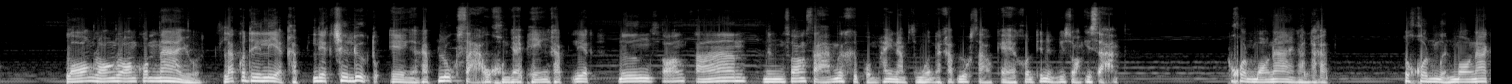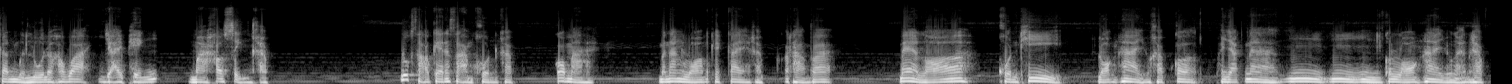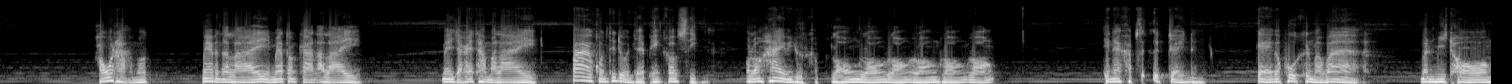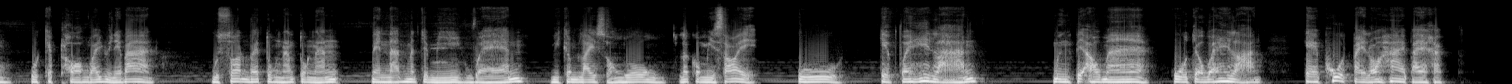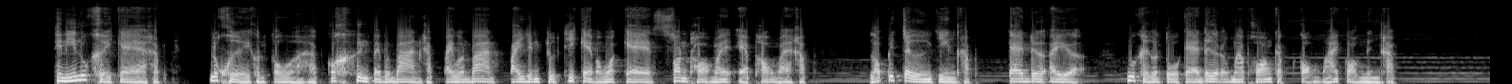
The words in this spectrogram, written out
ร้องร้องร้องก้มหน้าอยู่ แล้วก็ได้เรียกครับเรียกชื่อลูกตัวเองอะครับลูกสาวของยายเพ้งครับเรียกหนึ่งสองสามหนึ่งสองสามก็คือผมให้นามสมมตินะครับ ลูกสาวแกคนที่หนึ่งที่สองที่สามทุกคนมองหน้ากันแล้วครับ ทุกคนเหมือนมองหน้ากันเหมือนรู้แล้วครับว่ายายเพ้งมาเข้าสิงครับ ลูกสาวแกทั้งสามคนครับ ก็มามานั่งล้อมใกล้ๆครับ ก็ถามว่า แม่เหรอคนที่ร้องไห้อยู่ครับ ก็พยักหน้า อืมอืมอืมก็ร้องไห้อยู่งั้นครับ เขาก็ถามว่าแม่เป็นอะไร แม่ต้องการอะไร แม่อยากให้ทำอะไร ป้าคนที่โดนยายเพ้งเข้าสิงเขาร้องไห้ไม่หยุดครับร้องร้องร้องร้องร้องร้องทีนี้ครับสะอึดใจหนึ่งแกก็พูดขึ้นมาว่า มันมีทองกูเก็บทองไว้อยู่ในบ้านกูซ่อนไว้ตรงนั้นตรงนั้น ในนั้นมันจะมีแหวน มีกำไลสองวง แล้วก็มีสร้อยกูเก็บไว้ให้หลาน มึงไปเอามา กูจะไว้ให้หลาน แกพูดไปร้องไห้ไปครับ ทีนี้ลูกเขยแกครับ ลูกเขยคนโตครับ ก็ขึ้นไปบนบ้านครับ ไปบนบ้านไปยังจุดที่แกบอกว่าแกซ่อนทองไว้แอบทองไว้ครับแล้วไปเจอจริงครับ แกเดินไอ้เออลูกเขยคนโตแกเดินออกมาพร้อมกับกล่องไม้กล่องหนึ่งครับ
